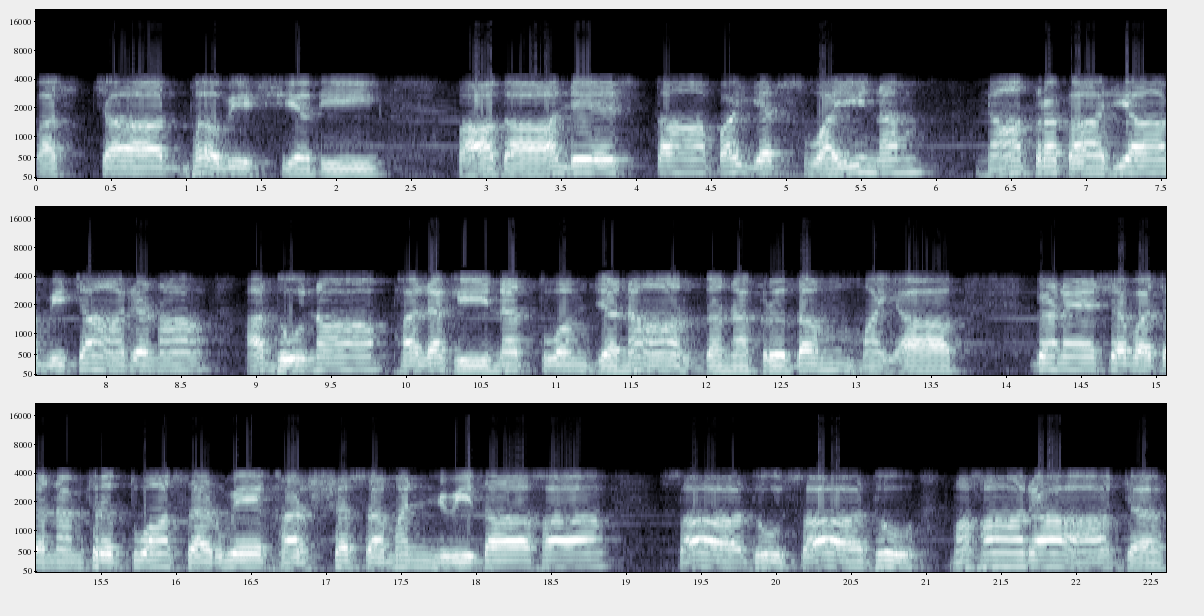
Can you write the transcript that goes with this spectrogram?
पश्चाद्भविष्यति। पादाले स्थापयस्वैनं नात्र कार्या विचारणा अधुना फलहीनत्वं जनार्दनकृतं मया। गणेशवचनं श्रुत्वा सर्वे हर्षसमन्विताः साधु साधु महाराज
